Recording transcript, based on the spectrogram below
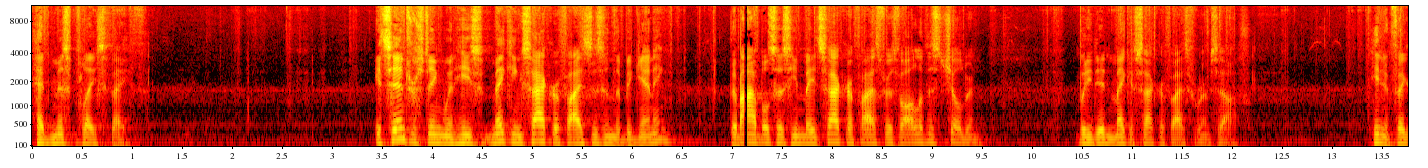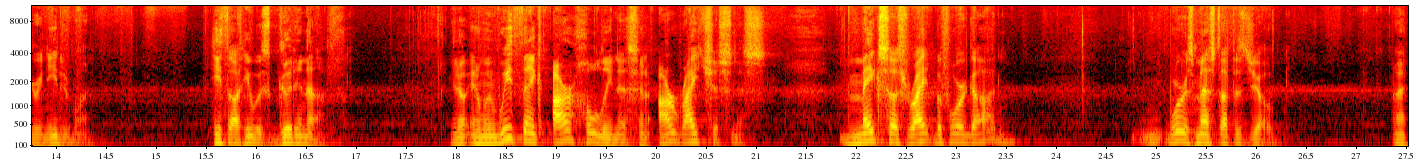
had misplaced faith. It's interesting when he's making sacrifices in the beginning, the Bible says he made sacrifice for all of his children, but he didn't make a sacrifice for himself. He didn't figure he needed one. He thought he was good enough. You know, and when we think our holiness and our righteousness makes us right before God, we're as messed up as Job. Right?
